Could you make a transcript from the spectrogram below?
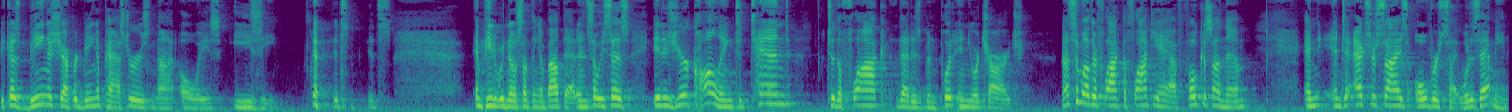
Because being a shepherd, being a pastor is not always easy. it's, it's, and Peter would know something about that. And so he says, it is your calling to tend to the flock that has been put in your charge. Not some other flock, the flock you have. Focus on them and, and to exercise oversight. What does that mean?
